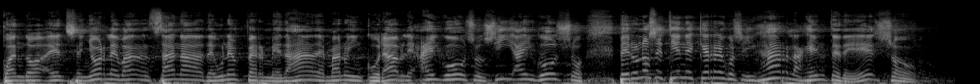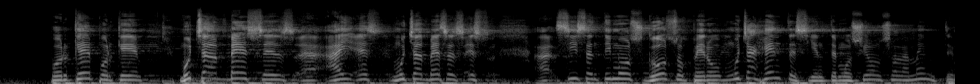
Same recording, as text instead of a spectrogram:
Cuando el Señor le va sana de una enfermedad, hermano, incurable, hay gozo, sí hay gozo. Pero no se tiene que regocijar la gente de eso. ¿Por qué? Porque muchas veces eh, hay, es, muchas veces es sí sentimos gozo, pero mucha gente siente emoción solamente.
